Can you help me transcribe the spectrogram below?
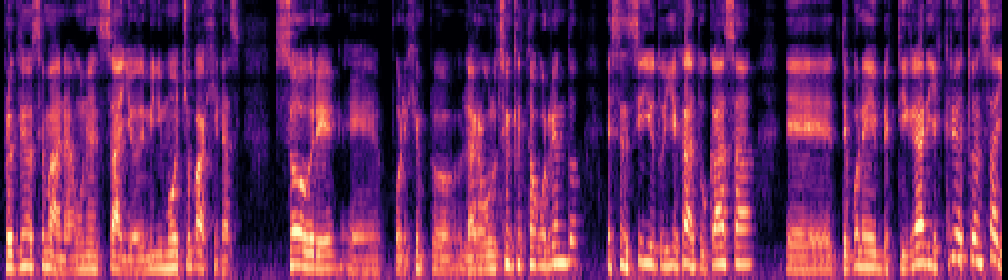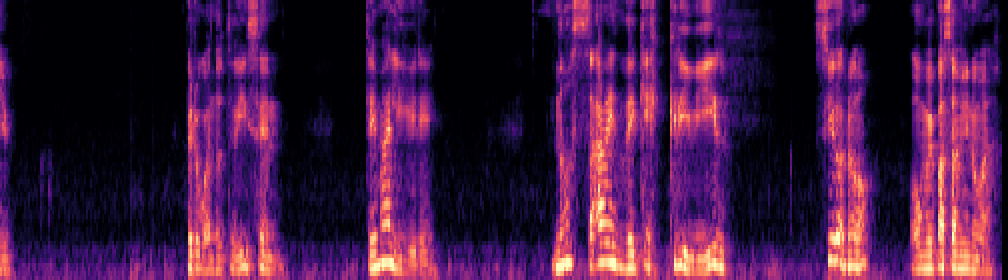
próxima semana un ensayo de mínimo 8 páginas sobre, eh, por ejemplo, la revolución que está ocurriendo, es sencillo, tú llegas a tu casa, eh, te pones a investigar y escribes tu ensayo. Pero cuando te dicen tema libre, no sabes de qué escribir. ¿Sí o no? ¿O me pasa a mí nomás?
